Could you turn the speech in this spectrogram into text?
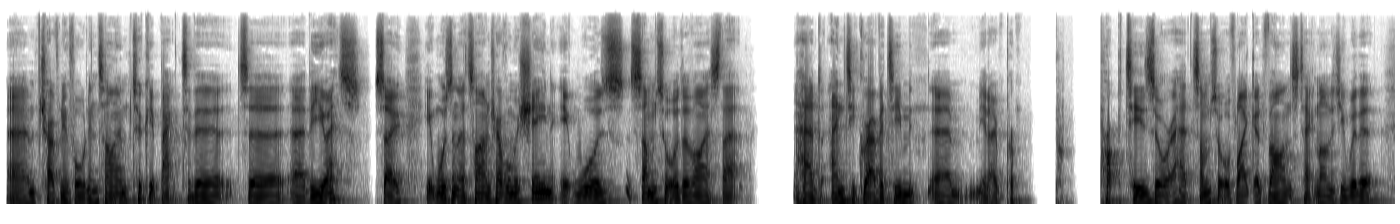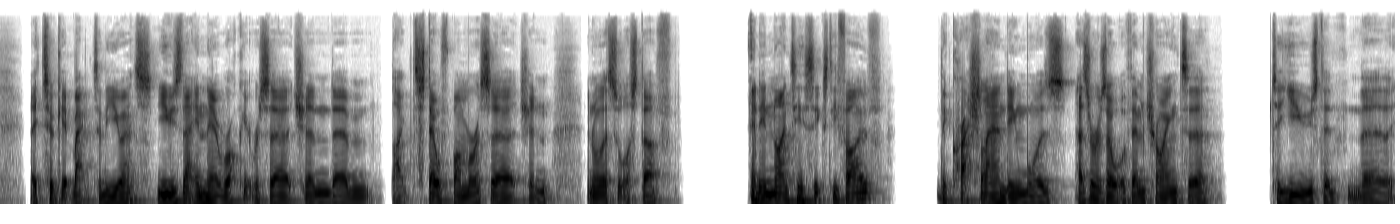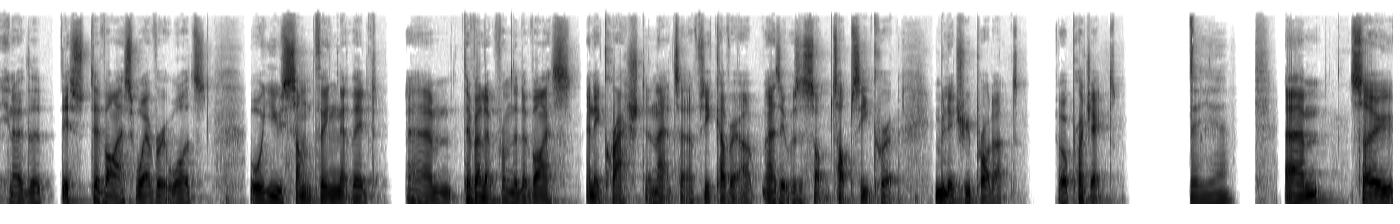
Um, traveling forward in time, took it back to the to uh, the US. So it wasn't a time travel machine; it was some sort of device that had anti gravity, um, you know, pro- pro- properties, or it had some sort of like advanced technology with it. They took it back to the US, used that in their rocket research and um, like stealth bomber research and and all this sort of stuff. And in 1965, the crash landing was as a result of them trying to to use the the you know the this device whatever it was or use something that they'd um, developed from the device and it crashed and that to obviously cover it up as it was a top, top secret military product or project So, yeah. um, so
